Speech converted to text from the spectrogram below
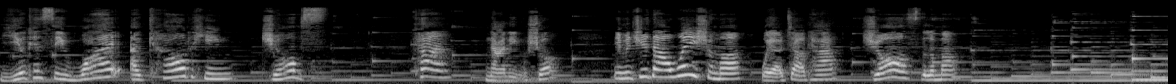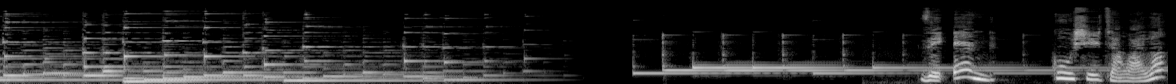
you can see why I called him Jobs. 看，拿里姆说，你们知道为什么我要叫他 Jobs 了吗？？The end，故事讲完了。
